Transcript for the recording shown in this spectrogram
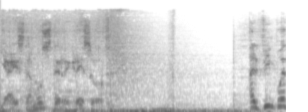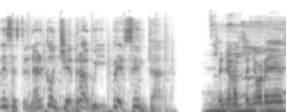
Ya estamos de regreso. Al fin puedes estrenar con Chedrawi. Presenta. Señoras, señores,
